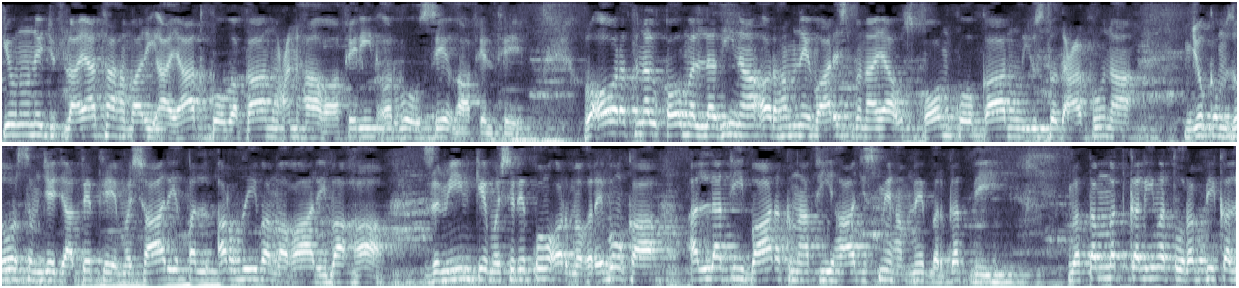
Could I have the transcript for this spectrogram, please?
کہ انہوں نے جٹلایا تھا ہماری آیات کو۔ وکانوا عنہا غافلین اور وہ اس سے غافل تھے۔ وہ عورتن القوم الدینہ اور ہم نے وارث بنایا اس قوم کو کانو یستدعفونا جو کمزور سمجھے جاتے تھے، مشارق الارض و مغاربہ زمین کے مشرقوں اور مغربوں کا اللہ تی بارک نافیہ جس میں ہم نے برکت دی۔ وتمت کلیمت و ربی کل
